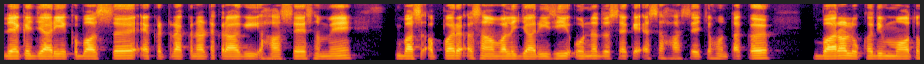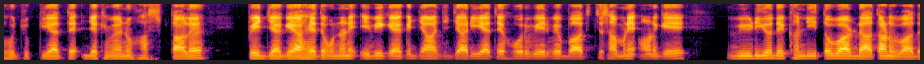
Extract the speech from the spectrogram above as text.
ਲੈ ਕੇ ਜਾ ਰਹੀ ਇੱਕ ਬੱਸ ਇੱਕ ਟਰੱਕ ਨਾਲ ਟਕਰਾ ਗਈ। ਹਾਦਸੇ ਸਮੇਂ ਬੱਸ ਅਪਰ ਅਸਾਮ ਵੱਲ ਜਾ ਰਹੀ ਸੀ। ਉਹਨਾਂ ਦੱਸਿਆ ਕਿ ਇਸ ਹਾਦਸੇ 'ਚ ਹੁਣ ਤੱਕ 12 ਲੋਕਾਂ ਦੀ ਮੌਤ ਹੋ ਚੁੱਕੀ ਹੈ ਤੇ ਜ਼ਖਮੀਆਂ ਨੂੰ ਹਸਪਤਾਲ ਭੇਜਿਆ ਗਿਆ ਹੈ ਤੇ ਉਹਨਾਂ ਨੇ ਇਹ ਵੀ ਕਿਹਾ ਕਿ ਜਾਂਚ ਜਾਰੀ ਹੈ ਤੇ ਹੋਰ ਵੇਰਵੇ ਬਾਅਦ 'ਚ ਸਾਹਮਣੇ ਆਉਣਗੇ। ਵੀਡੀਓ ਦੇਖਣ ਲਈ ਤੁਹਾਡਾ ਧੰਨਵਾਦ।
